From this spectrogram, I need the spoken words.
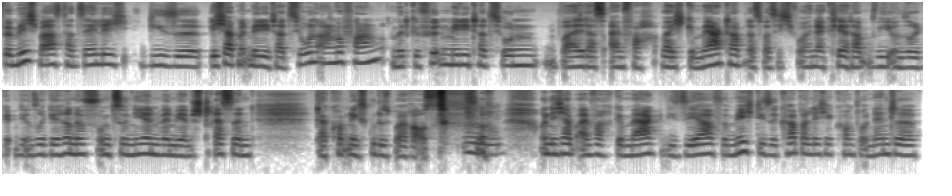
für mich war es tatsächlich diese, ich habe mit Meditation angefangen, mit geführten Meditationen, weil das einfach, weil ich gemerkt habe, das, was ich vorhin erklärt habe, wie unsere, wie unsere Gehirne funktionieren, wenn wir im Stress sind, da kommt nichts Gutes bei raus. Mhm. So. Und ich habe einfach gemerkt, wie sehr für mich diese körperliche Komponente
